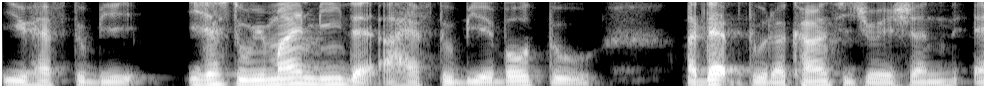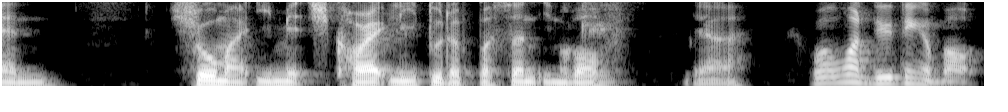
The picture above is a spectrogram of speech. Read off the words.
you have to be. It has to remind me that I have to be able to adapt to the current situation and show my image correctly to the person involved. Yeah. Well, what do you think about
